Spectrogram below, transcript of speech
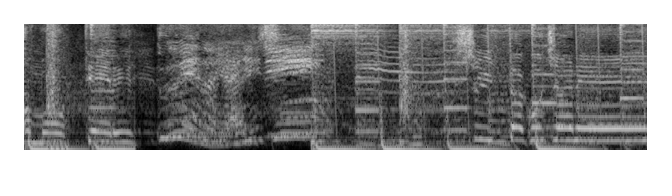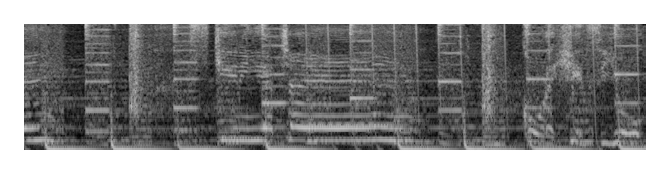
思ってる。上野やりちん。知ったこじゃねえ。好きにやっちゃえ。これ必要悪。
